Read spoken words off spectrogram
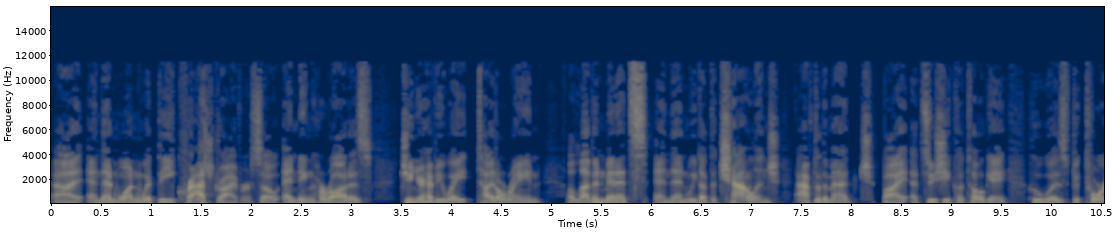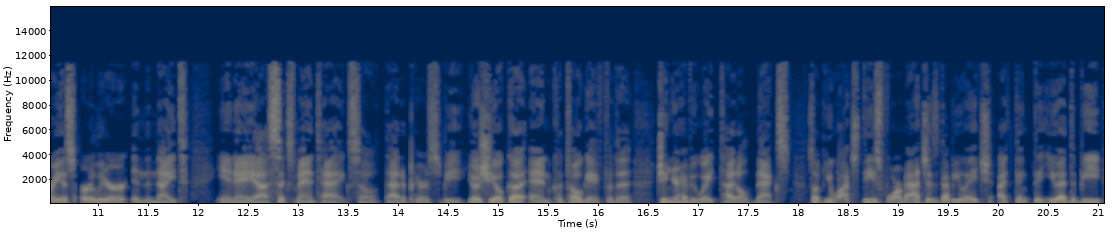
Uh, and then one with the crash driver, so ending Harada's junior heavyweight title reign, 11 minutes, and then we got the challenge after the match by Atsushi Kotoge, who was victorious earlier in the night in a uh, six man tag. So that appears to be Yoshioka and Kotoge for the junior heavyweight title next. So if you watch these four matches, WH, I think that you had to be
